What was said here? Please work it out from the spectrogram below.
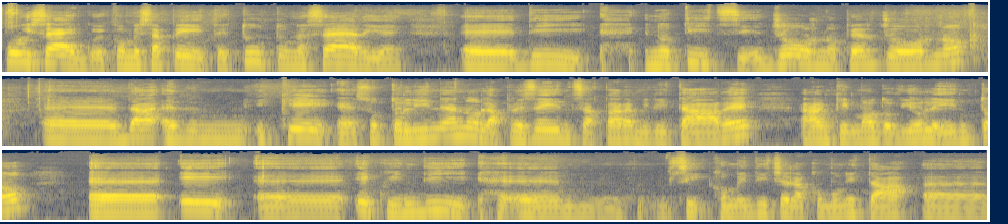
Poi segue, come sapete, tutta una serie eh, di notizie giorno per giorno eh, da, eh, che sottolineano la presenza paramilitare anche in modo violento eh, e, eh, e, quindi eh, sì, come dice la comunità, eh,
